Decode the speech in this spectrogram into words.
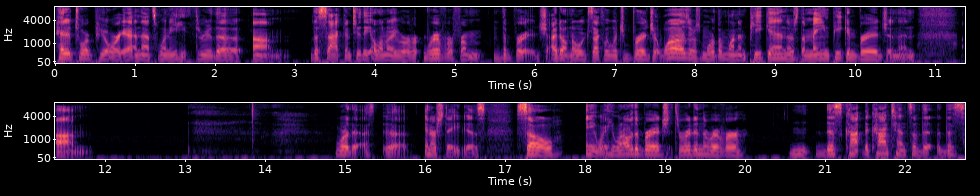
Headed toward Peoria, and that's when he threw the um, the sack into the Illinois River from the bridge. I don't know exactly which bridge it was. There's more than one in Pekin. There's the main Pekin Bridge, and then um, where the uh, interstate is. So anyway, he went over the bridge, threw it in the river, this con- the contents of the this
